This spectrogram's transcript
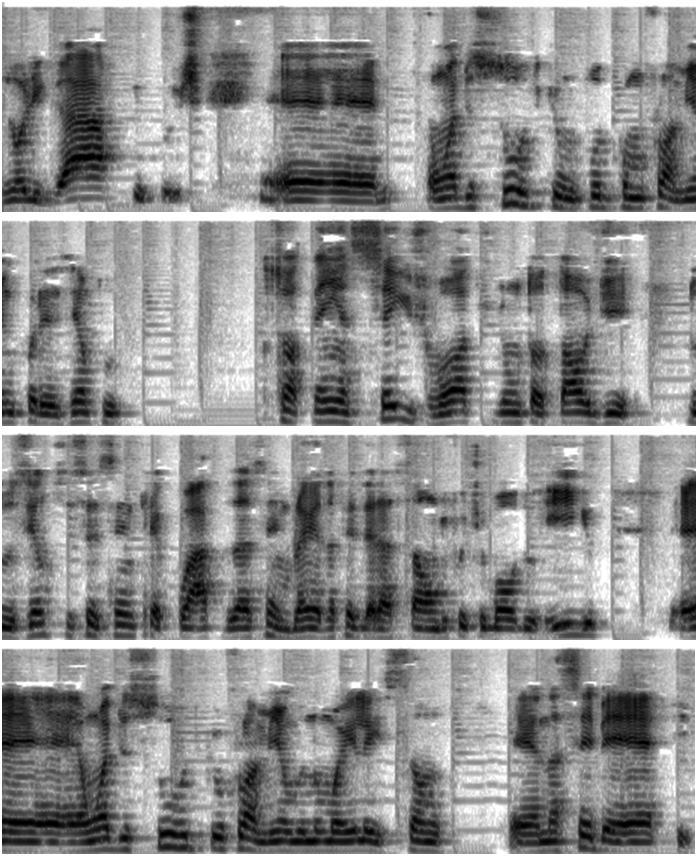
oligárquicos. É, é um absurdo que um clube como o Flamengo, por exemplo, só tenha seis votos de um total de 264 da Assembleia da Federação de Futebol do Rio. É um absurdo que o Flamengo, numa eleição é, na CBF,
